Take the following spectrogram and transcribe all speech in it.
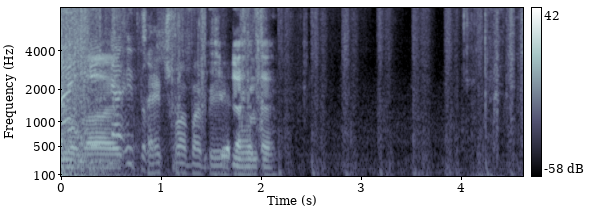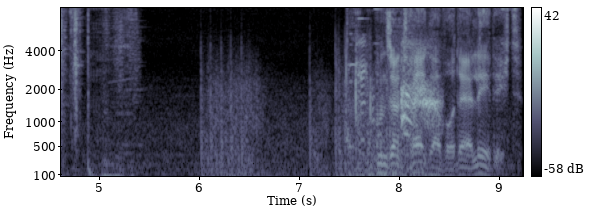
Ein Gegner übrig. Sage war bei B. hier dahinter. Unser Träger wurde erledigt.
